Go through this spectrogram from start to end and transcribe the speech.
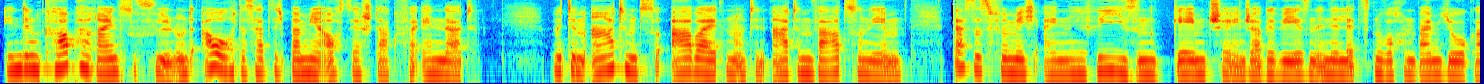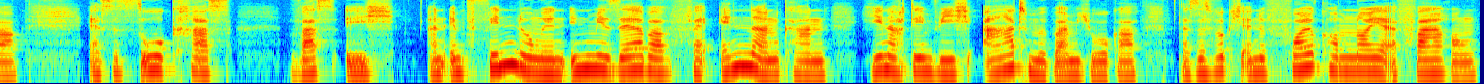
in den Körper reinzufühlen und auch, das hat sich bei mir auch sehr stark verändert, mit dem Atem zu arbeiten und den Atem wahrzunehmen, das ist für mich ein riesen Gamechanger gewesen in den letzten Wochen beim Yoga. Es ist so krass, was ich an Empfindungen in mir selber verändern kann, je nachdem, wie ich atme beim Yoga. Das ist wirklich eine vollkommen neue Erfahrung.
